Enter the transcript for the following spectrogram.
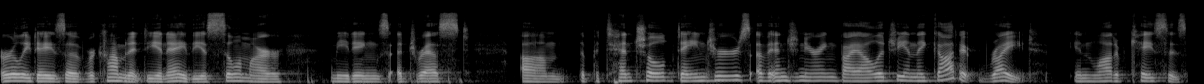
early days of recombinant DNA, the Asilomar meetings addressed um, the potential dangers of engineering biology, and they got it right in a lot of cases.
